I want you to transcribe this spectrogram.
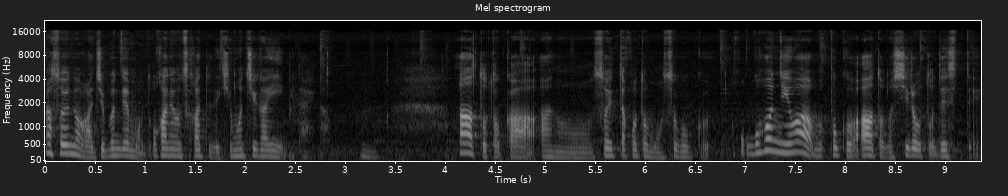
うん、そういうのが自分でもお金を使ってて気持ちがいいみたいな。うん。アートとかあのそういったこともすごくご本人は僕はアートの素人ですって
